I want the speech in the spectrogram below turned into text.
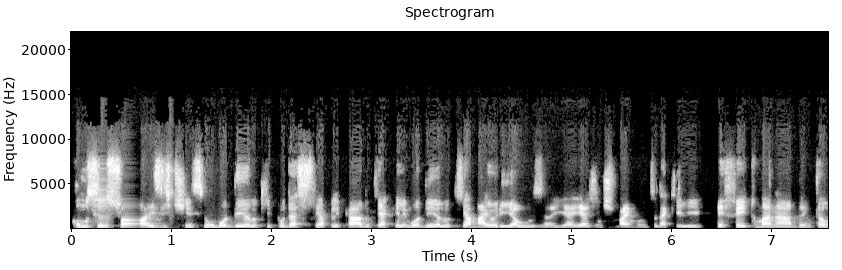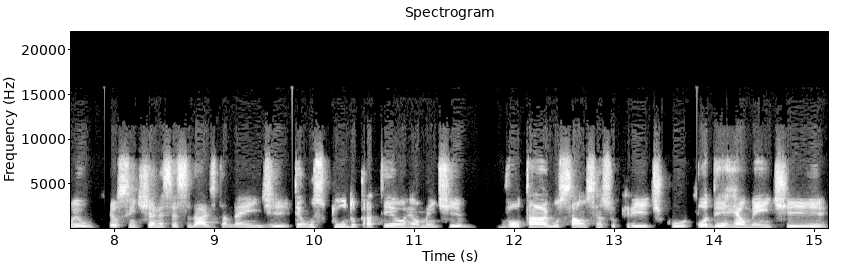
como se só existisse um modelo que pudesse ser aplicado, que é aquele modelo que a maioria usa. E aí a gente vai muito naquele efeito manada. Então eu, eu senti a necessidade também de ter um estudo para ter realmente voltar a aguçar um senso crítico, poder realmente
